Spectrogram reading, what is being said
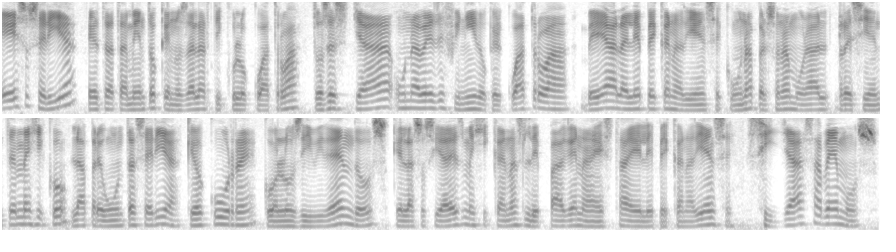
Eso sería el tratamiento que nos da el artículo 4A. Entonces ya una vez definido que el 4A ve a la LP canadiense como una persona moral residente en México, la pregunta sería, ¿qué ocurre con los dividendos que las sociedades mexicanas le paguen a esta LP canadiense? Si ya sabemos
